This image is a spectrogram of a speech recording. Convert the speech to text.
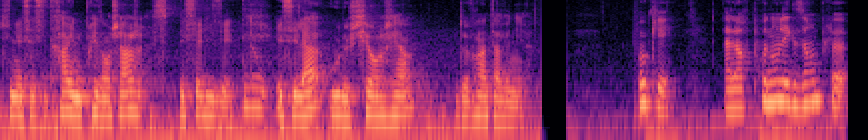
qui nécessitera une prise en charge spécialisée. Donc, Et c'est là où le chirurgien devra intervenir. ok. Alors prenons l'exemple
